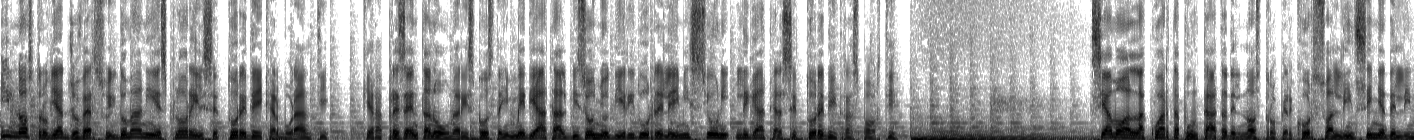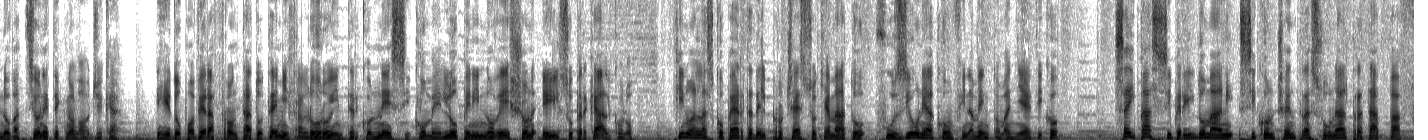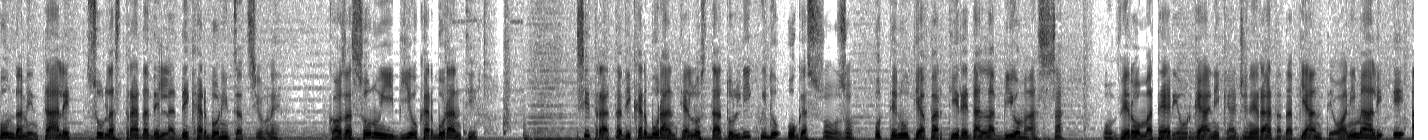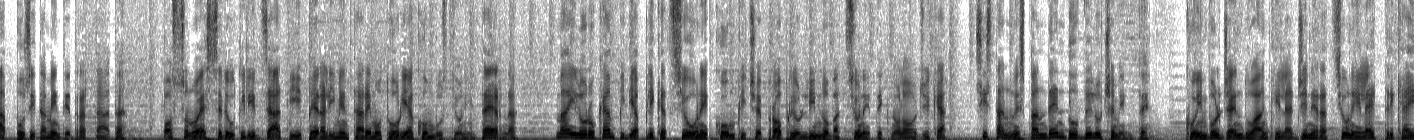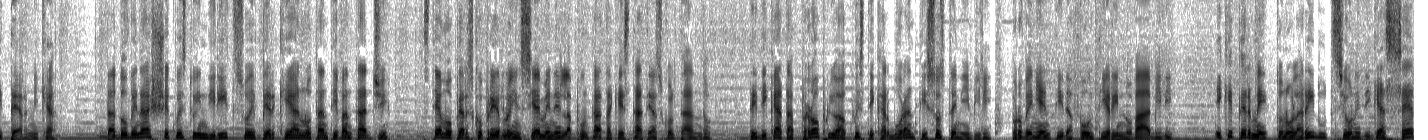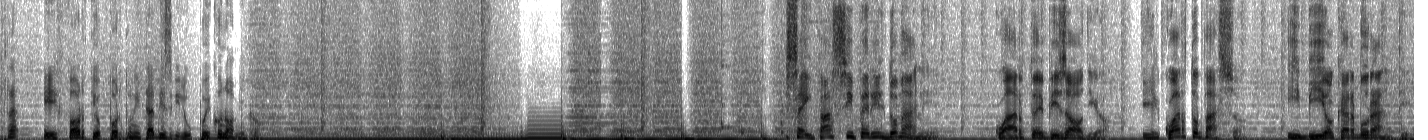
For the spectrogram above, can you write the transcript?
Il nostro viaggio verso il domani esplora il settore dei carburanti, che rappresentano una risposta immediata al bisogno di ridurre le emissioni legate al settore dei trasporti. Siamo alla quarta puntata del nostro percorso all'insegna dell'innovazione tecnologica e dopo aver affrontato temi fra loro interconnessi come l'open innovation e il supercalcolo, fino alla scoperta del processo chiamato fusione a confinamento magnetico, Sei passi per il domani si concentra su un'altra tappa fondamentale sulla strada della decarbonizzazione. Cosa sono i biocarburanti? Si tratta di carburanti allo stato liquido o gassoso, ottenuti a partire dalla biomassa, ovvero materia organica generata da piante o animali e appositamente trattata. Possono essere utilizzati per alimentare motori a combustione interna, ma i loro campi di applicazione, complice proprio l'innovazione tecnologica, si stanno espandendo velocemente coinvolgendo anche la generazione elettrica e termica. Da dove nasce questo indirizzo e perché hanno tanti vantaggi? Stiamo per scoprirlo insieme nella puntata che state ascoltando, dedicata proprio a questi carburanti sostenibili, provenienti da fonti rinnovabili e che permettono la riduzione di gas serra e forti opportunità di sviluppo economico. Sei passi per il domani. Quarto episodio. Il quarto passo i biocarburanti.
